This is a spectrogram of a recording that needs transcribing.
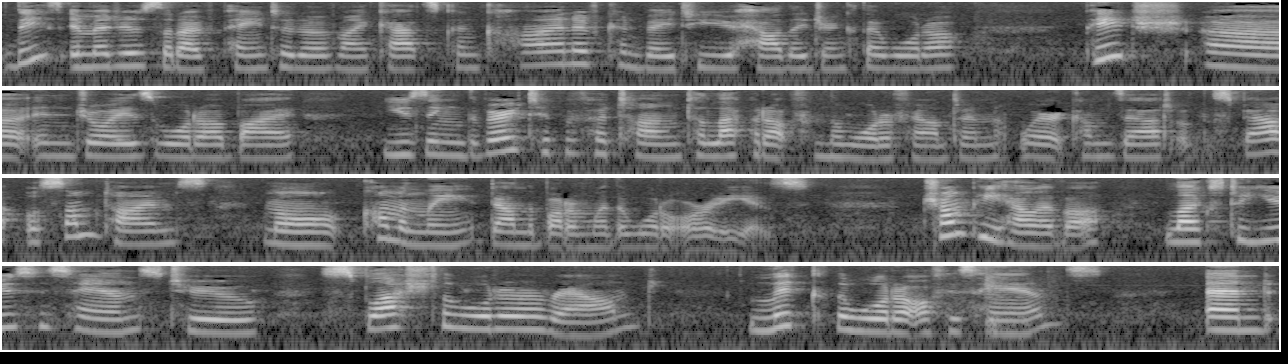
these images that I've painted of my cats can kind of convey to you how they drink their water. Peach uh, enjoys water by using the very tip of her tongue to lap it up from the water fountain where it comes out of the spout, or sometimes, more commonly, down the bottom where the water already is. Chompy, however, likes to use his hands to splash the water around, lick the water off his hands, and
